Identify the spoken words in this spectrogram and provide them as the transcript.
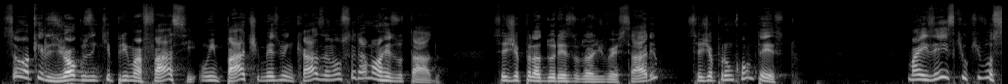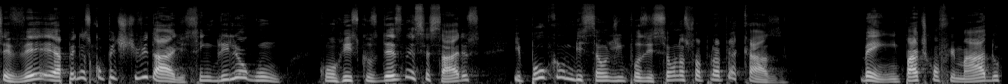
São aqueles jogos em que, prima face, o um empate, mesmo em casa, não será mau resultado, seja pela dureza do adversário, seja por um contexto. Mas eis que o que você vê é apenas competitividade, sem brilho algum, com riscos desnecessários e pouca ambição de imposição na sua própria casa. Bem, empate confirmado,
